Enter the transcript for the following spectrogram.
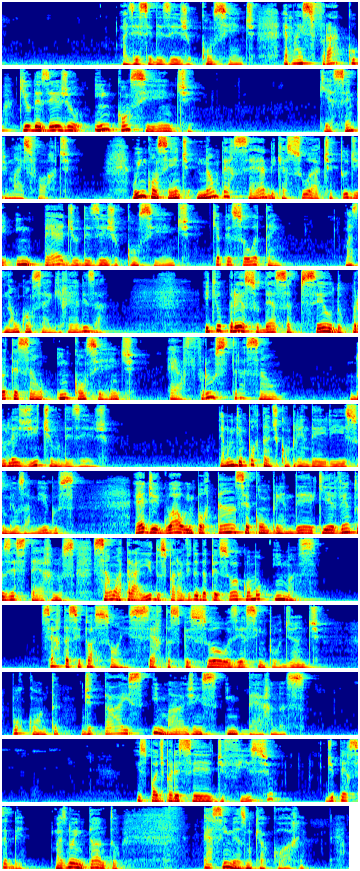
Mas esse desejo consciente é mais fraco que o desejo inconsciente, que é sempre mais forte. O inconsciente não percebe que a sua atitude impede o desejo consciente que a pessoa tem, mas não consegue realizar. E que o preço dessa pseudo-proteção inconsciente é a frustração do legítimo desejo. É muito importante compreender isso, meus amigos. É de igual importância compreender que eventos externos são atraídos para a vida da pessoa como imãs. Certas situações, certas pessoas e assim por diante, por conta de tais imagens internas. Isso pode parecer difícil de perceber, mas, no entanto, é assim mesmo que ocorre.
